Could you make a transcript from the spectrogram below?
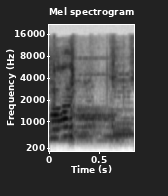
my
